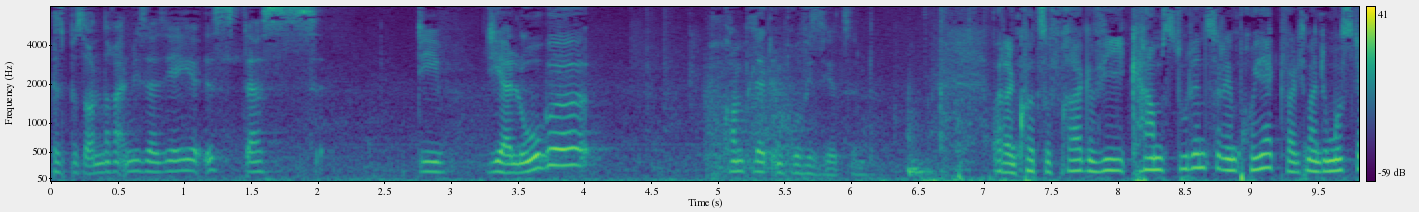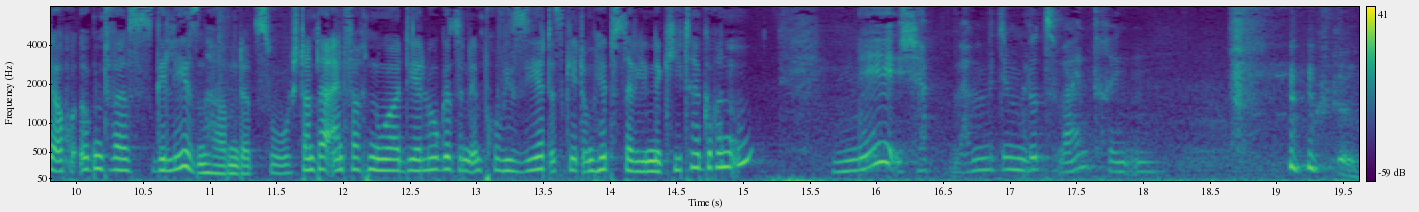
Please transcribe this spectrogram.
das Besondere an dieser Serie ist, dass die Dialoge komplett improvisiert sind. Aber dann kurze Frage, wie kamst du denn zu dem Projekt? Weil ich meine, du musst ja auch irgendwas gelesen haben dazu. Stand da einfach nur, Dialoge sind improvisiert, es geht um Hipster, die eine Kita gründen? Nee, ich hab, wir haben mit dem Lutz Wein trinken. Stimmt.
